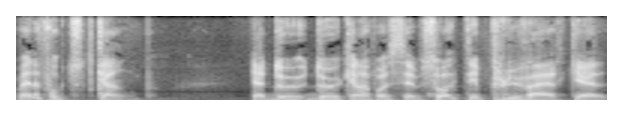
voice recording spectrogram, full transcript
Mais là, il faut que tu te campes. Il y a deux, deux camps possibles. Soit que tu es plus vert qu'elle,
